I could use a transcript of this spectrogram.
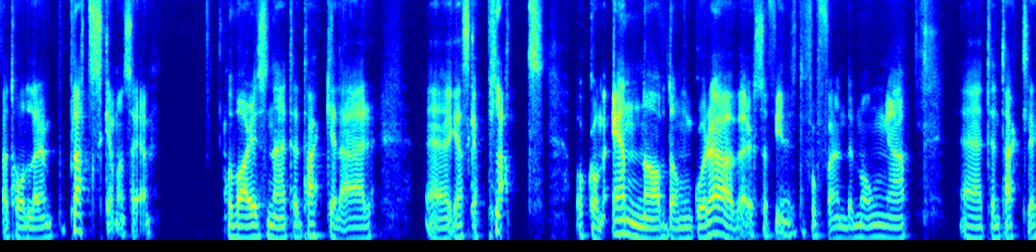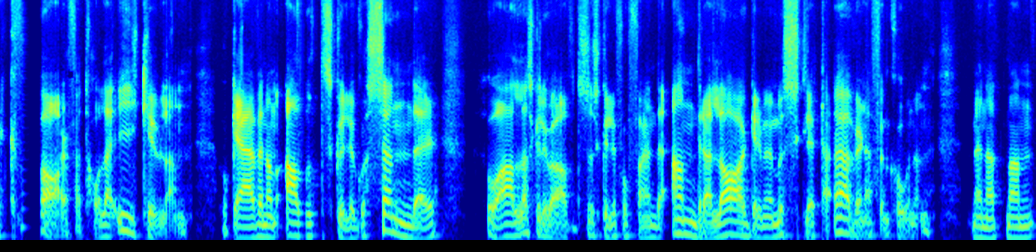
för att hålla den på plats kan man säga. Och varje sån här tentakel är eh, ganska platt. Och om en av dem går över så finns det fortfarande många Eh, tentakler kvar för att hålla i kulan. Och även om allt skulle gå sönder och alla skulle gå av så skulle fortfarande andra lager med muskler ta över den här funktionen. Men att man,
